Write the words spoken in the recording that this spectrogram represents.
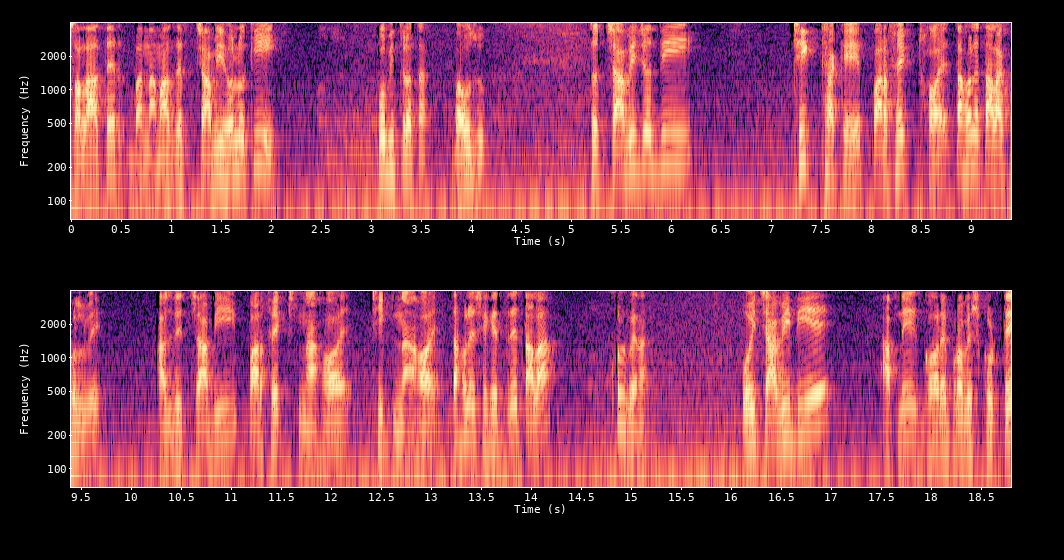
সলাতের বা নামাজের চাবি হলো কি? পবিত্রতা বা অজু তো চাবি যদি ঠিক থাকে পারফেক্ট হয়, তাহলে তালা খুলবে। আর যদি চাবি পারফেক্ট না হয়, ঠিক না হয়, তাহলে সেক্ষেত্রে তালা খুলবে না। ওই চাবি দিয়ে আপনি ঘরে প্রবেশ করতে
